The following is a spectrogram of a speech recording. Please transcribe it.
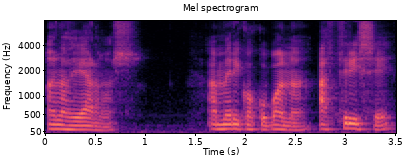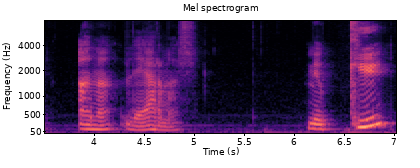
Ana de Armas. Américo Cubana, atriz Ana de Armas. Meu, que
